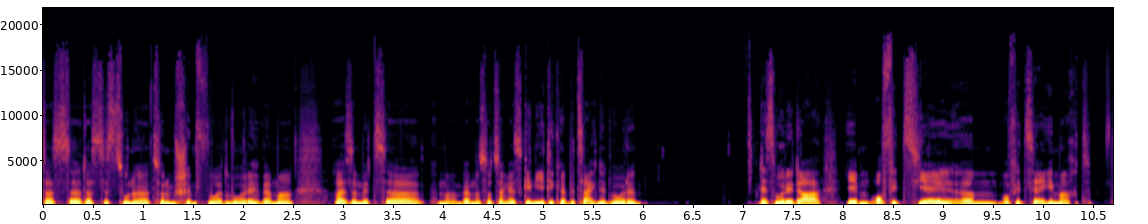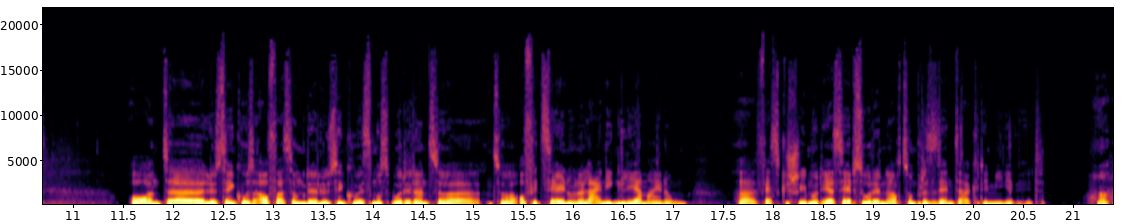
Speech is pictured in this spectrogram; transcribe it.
dass, äh, dass das zu, einer, zu einem Schimpfwort wurde, wenn man also mit, wenn man, wenn man sozusagen als Genetiker bezeichnet wurde. Das wurde da eben offiziell, ähm, offiziell gemacht. Und äh, Lysenkos Auffassung, der Lysenkoismus, wurde dann zur, zur offiziellen und alleinigen Lehrmeinung äh, festgeschrieben und er selbst wurde dann auch zum Präsident der Akademie gewählt. Ha.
